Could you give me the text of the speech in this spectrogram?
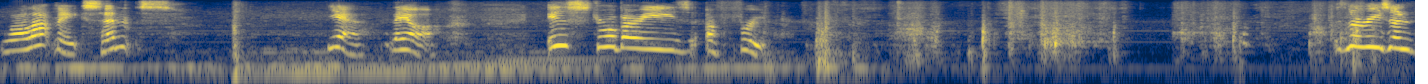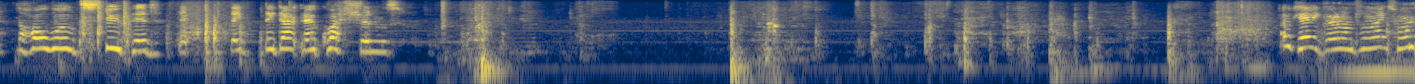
Well that makes sense. Yeah, they are. Is strawberries a fruit? There's no reason the whole world's stupid. They, they, they don't know questions. Okay, going on to the next one.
